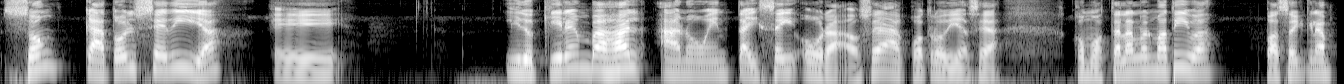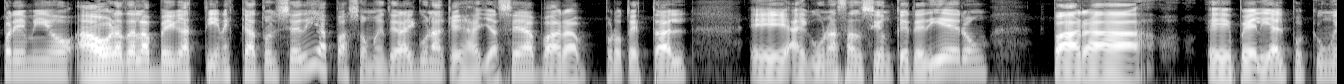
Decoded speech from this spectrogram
son 14 días eh, y lo quieren bajar a 96 horas, o sea, a 4 días. O sea, como está la normativa, para el Gran Premio ahora de Las Vegas, tienes 14 días para someter alguna queja, ya sea para protestar eh, alguna sanción que te dieron, para eh, pelear porque un,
